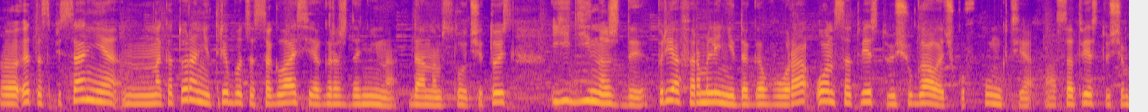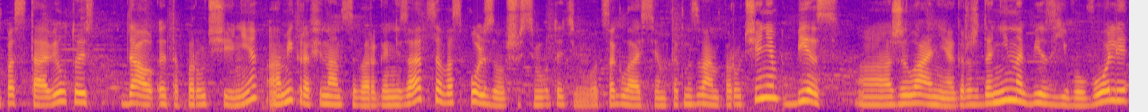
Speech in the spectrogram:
э, это списание, на которое не требуется согласие гражданина в данном случае. То есть единожды при оформлении договора он соответствующую галочку в пункте а, соответствующем поставил, то есть дал это поручение, а микрофинансовая организация, воспользовавшись вот этим вот согласием, так называемым поручением, без желания гражданина, без его воли,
